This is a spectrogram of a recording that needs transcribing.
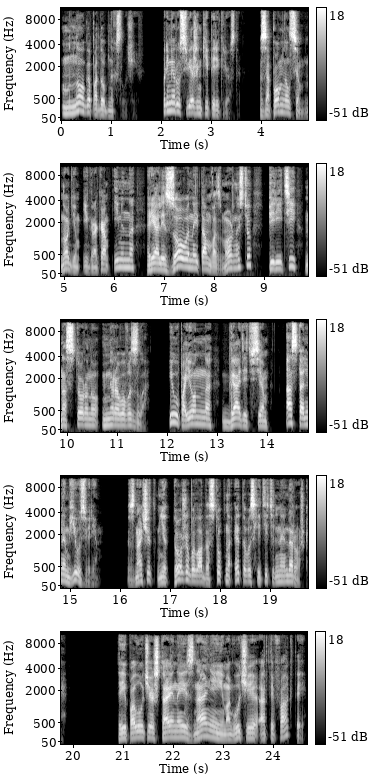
много подобных случаев примеру, свеженький перекресток. Запомнился многим игрокам именно реализованной там возможностью перейти на сторону мирового зла и упоенно гадить всем остальным юзверям. Значит, мне тоже была доступна эта восхитительная дорожка. «Ты получишь тайные знания и могучие артефакты»,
